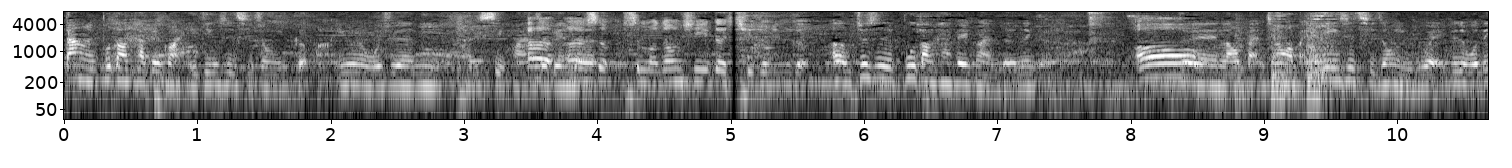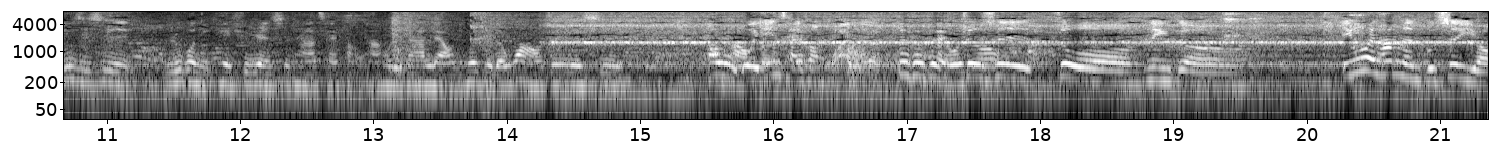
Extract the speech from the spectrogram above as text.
当然，布道咖啡馆一定是其中一个嘛，因为我觉得你很喜欢这边的、呃呃、什什么东西的其中一个，嗯、呃，就是布道咖啡馆的那个哦，对，老板张老板一定是其中一位。就是我的意思是，如果你可以去认识他、采访他或者跟他聊，你会觉得哇，真的是哦，我已经采访完了，对对对，我就是做那个。因为他们不是有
